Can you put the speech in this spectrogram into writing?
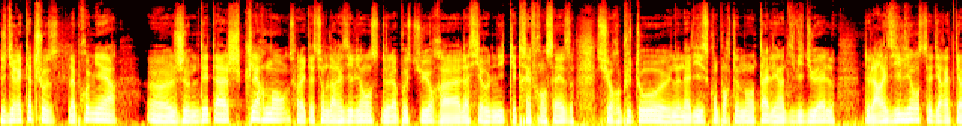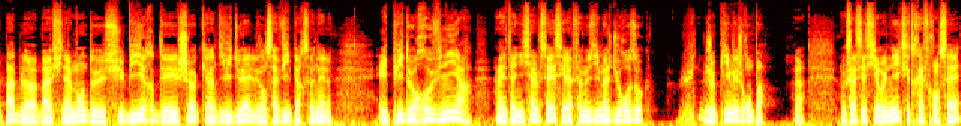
je dirais quatre choses. La première, euh, je me détache clairement sur la question de la résilience de la posture à la cyrulnique qui est très française, sur plutôt une analyse comportementale et individuelle de la résilience, c'est-à-dire être capable euh, bah, finalement de subir des chocs individuels dans sa vie personnelle et puis de revenir à un état initial. Vous savez, c'est la fameuse image du roseau. Je plie mais je romps pas. Voilà. Donc ça c'est cyrulnique, c'est très français,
